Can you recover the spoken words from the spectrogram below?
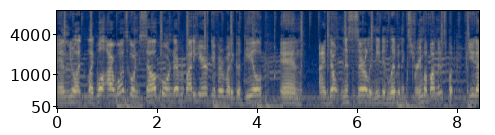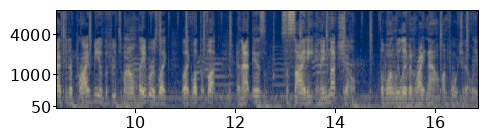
And you're like, like, well, I was going to sell corn to everybody here, give everybody a good deal, and I don't necessarily need to live in extreme abundance, but for you guys to deprive me of the fruits of my own labor is like, like what the fuck? And that is society in a nutshell the one we live in right now, unfortunately.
